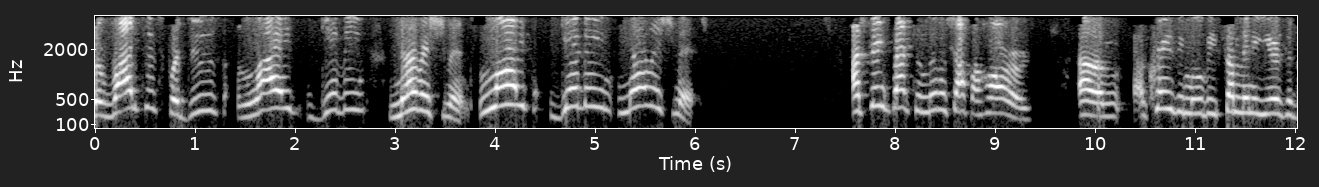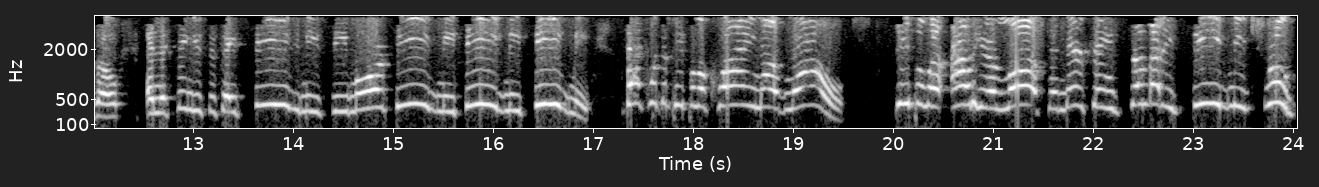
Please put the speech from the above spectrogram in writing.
The righteous produce life-giving nourishment. Life-giving nourishment. I think back to Little Shop of Horrors um, a crazy movie some many years ago, and the thing used to say, "Feed me, Seymour, feed me, feed me, feed me." That's what the people are crying out now. People are out here lost, and they're saying, "Somebody feed me truth.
